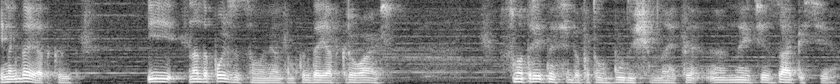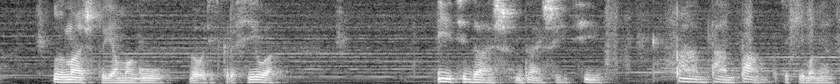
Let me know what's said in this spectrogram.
иногда я открыт. И надо пользоваться моментом, когда я открываюсь, смотреть на себя потом в будущем, на, это, э, на эти записи, знать, что я могу говорить красиво, и идти дальше, дальше идти. Пам-пам-пам, вот такие моменты.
